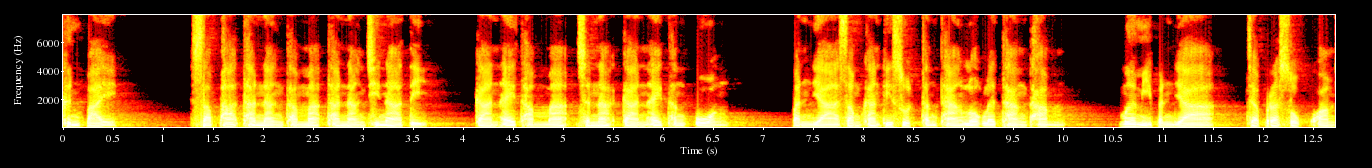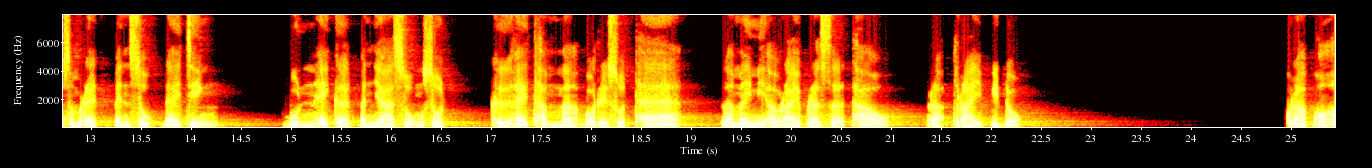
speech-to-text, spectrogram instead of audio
ขึ้นไป สัพพะทานังธรรมะทานังชินาติ การให้ธรรมะชนะการให้ทั้งปวง ปัญญาสำคัญที่สุดทั้งทางโลกและทางธรรม เมื่อมีปัญญาจะประสบความสำเร็จเป็นสุขได้จริง บุญให้เกิดปัญญาสูงสุด คือให้ธรรมะบริสุทธิ์แท้ และไม่มีอะไรประเสริฐเท่า พระไตรปิฎกกราบขออ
